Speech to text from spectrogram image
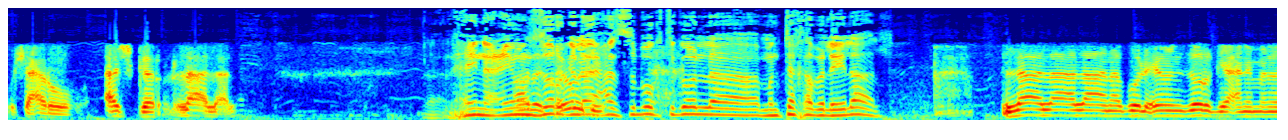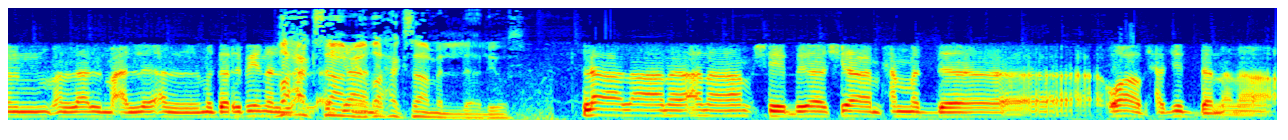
وشعره أشقر. لا لا لا. الحين عيون زرق لا يحسبوك تقول منتخب الهلال. لا لا لا أنا أقول عيون زرق يعني من المدربين ضحك سامي ضحك سامي اليوسف. لا لا أنا أنا أمشي بأشياء محمد آه، واضحة جدا. أنا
